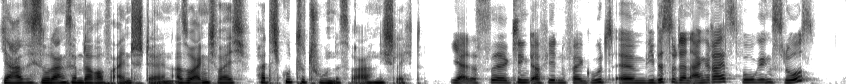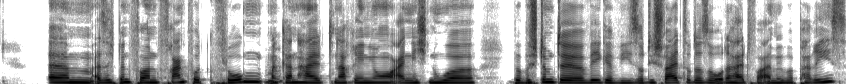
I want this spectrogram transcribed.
ja, sich so langsam darauf einstellen. Also eigentlich war ich, hatte ich gut zu tun, das war nicht schlecht. Ja, das äh, klingt auf jeden Fall gut. Ähm, wie bist du dann angereist? Wo ging's los? Ähm, also ich bin von Frankfurt geflogen. Mhm. Man kann halt nach Réunion eigentlich nur über bestimmte Wege wie so die Schweiz oder so oder halt vor allem über Paris.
